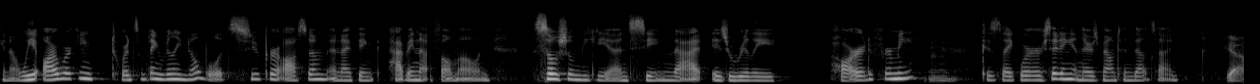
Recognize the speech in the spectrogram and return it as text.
you know, we are working towards something really noble. It's super awesome. And I think having that FOMO and social media and seeing that is really hard for me. Mm-hmm. Because, like, we're sitting and there's mountains outside. Yeah,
